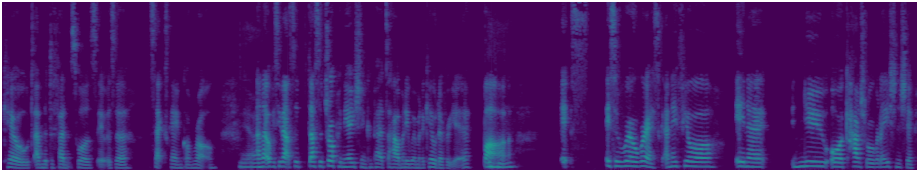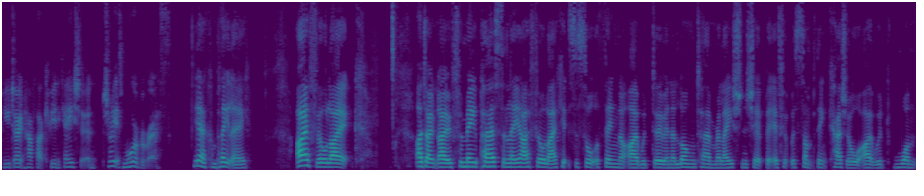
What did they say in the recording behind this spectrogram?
killed and the defense was it was a sex game gone wrong. Yeah. And obviously that's a that's a drop in the ocean compared to how many women are killed every year. But Mhm. it's it's a real risk. And if you're in a new or a casual relationship and you don't have that communication, surely it's more of a risk. Yeah, completely. I feel like I don't know, for me personally, I feel like it's the sort of thing that I would do in a long-term relationship, but if it was something casual, I would want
